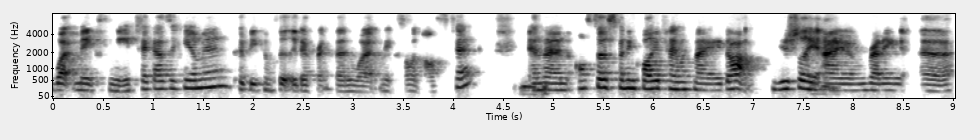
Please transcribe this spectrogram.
what makes me tick as a human could be completely different than what makes someone else tick. Mm-hmm. And then also spending quality time with my dog. Usually mm-hmm. I am running a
